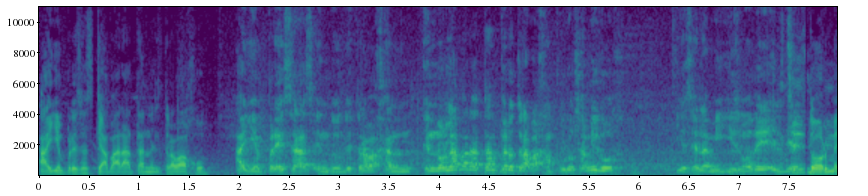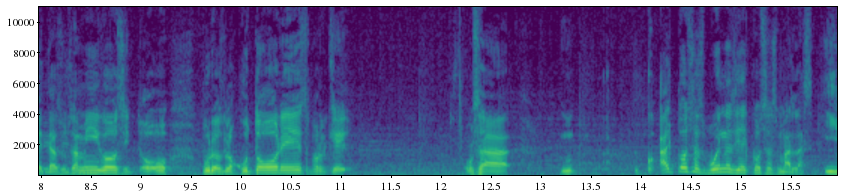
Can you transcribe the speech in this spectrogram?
Hay empresas que abaratan el trabajo. Hay empresas en donde trabajan, que no la abaratan, pero trabajan puros amigos. Y es el amiguismo del director, sí, mete a sus amigos, y, o, o puros locutores, porque, o sea, hay cosas buenas y hay cosas malas. Y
